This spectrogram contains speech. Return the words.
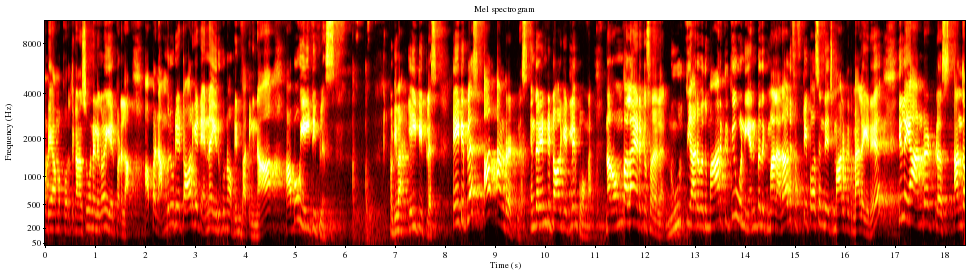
முடியாம போறதுக்கான சூழ்நிலைகளும் ஏற்படலாம். அப்ப நம்மளுடைய டார்கெட் என்ன இருக்கணும் அப்படின்னு பாத்தீங்கன்னா அபவ் எயிட்டி பிளஸ் ஓகேவா eighty plus eighty plus or hundred plus இந்த ரெண்டு டார்கெட்லேயே போங்க. நான் ரொம்பலாம் எடுக்க சொல்லலை. நூற்றி அறுபது மார்க்குக்கு ஒன்று எண்பதுக்கு மேலே அதாவது ஃபிஃப்டி பர்சன்டேஜ் மார்க்குக்கு மேலே எடு. இல்லையா ஹண்ட்ரட் ப்ளஸ் அந்த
